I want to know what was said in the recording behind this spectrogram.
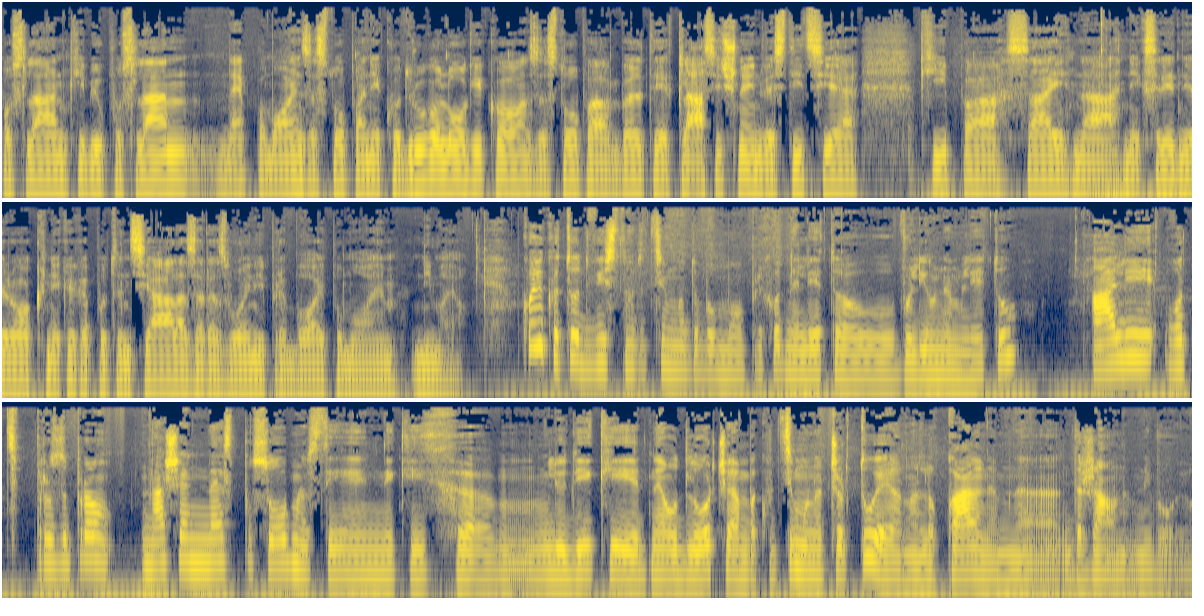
poslan, ki je bil poslan, ne, po mojem, zastopa neko drugo logiko, zastopa bolj te klasične investicije, ki pa saj na nek srednji rok nekega potencijala za razvojni preboj, po mojem, nimajo. Koliko je to odvisno, recimo, da bomo prihodne leto v volivnem letu ali od pravzaprav naše nesposobnosti nekih um, ljudi, ki ne odločajo, ampak recimo načrtujejo na lokalnem, na državnem nivoju.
